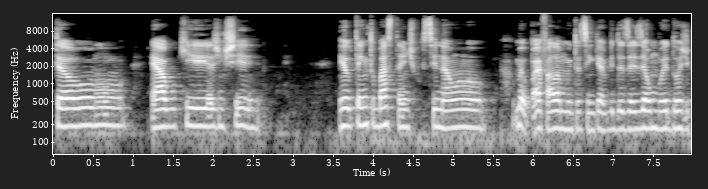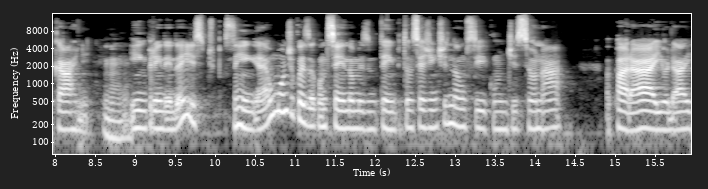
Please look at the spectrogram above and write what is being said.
Então, é algo que a gente. Eu tento bastante, porque senão. eu- Meu pai fala muito assim que a vida às vezes é um moedor de carne. Uhum. E empreendendo é isso. Tipo assim, é um monte de coisa acontecendo ao mesmo tempo. Então, se a gente não se condicionar a parar e olhar e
